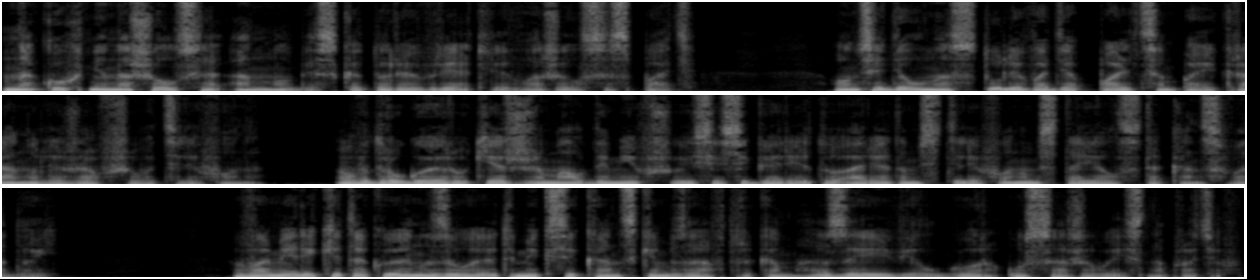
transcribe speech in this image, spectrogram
На кухне нашелся Анубис, который вряд ли ложился спать. Он сидел на стуле, водя пальцем по экрану лежавшего телефона. В другой руке сжимал дымившуюся сигарету, а рядом с телефоном стоял стакан с водой. «В Америке такое называют мексиканским завтраком», — заявил Гор, усаживаясь напротив.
